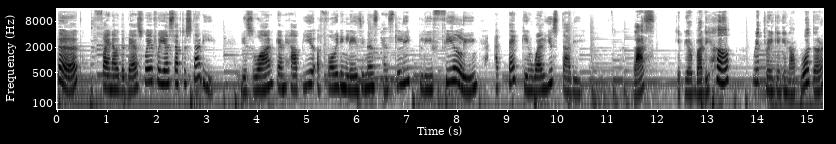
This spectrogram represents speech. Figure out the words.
Third, find out the best way for yourself to study. This one can help you avoiding laziness and sleepy feeling attacking while you study. Last, keep your body healthy with drinking enough water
